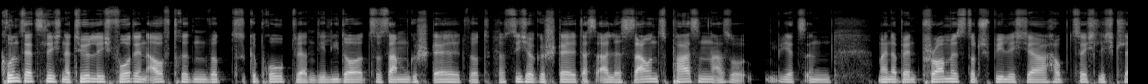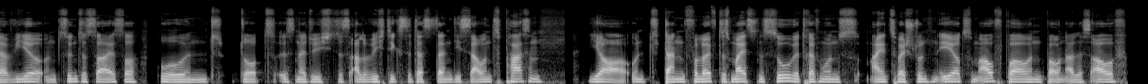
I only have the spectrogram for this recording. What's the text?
grundsätzlich natürlich vor den Auftritten wird geprobt, werden die Lieder zusammengestellt, wird sichergestellt, dass alle Sounds passen. Also jetzt in meiner Band Promise, dort spiele ich ja hauptsächlich Klavier und Synthesizer und dort ist natürlich das Allerwichtigste, dass dann die Sounds passen. Ja, und dann verläuft es meistens so, wir treffen uns ein, zwei Stunden eher zum Aufbauen, bauen alles auf.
